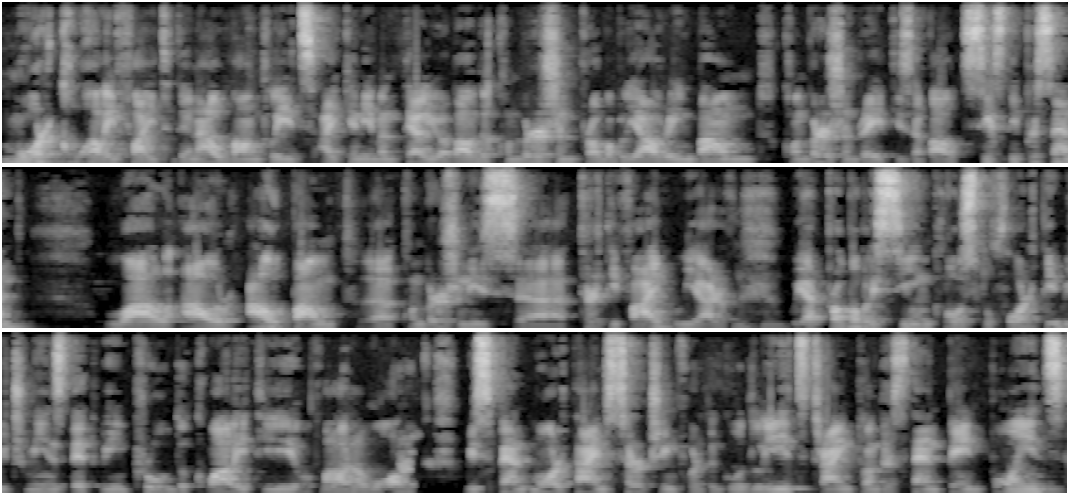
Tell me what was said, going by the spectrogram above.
more qualified than outbound leads. I can even tell you about the conversion. Probably our inbound conversion rate is about 60% while our outbound uh, conversion is uh, 35 we are mm-hmm. we are probably seeing close to 40 which means that we improve the quality of wow. our work we spend more time searching for the good leads trying to understand pain points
